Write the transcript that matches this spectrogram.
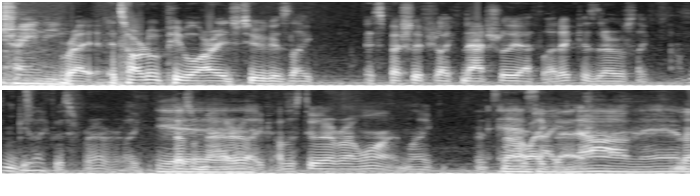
training. Right. It's hard with people our age too, because like, especially if you're like naturally athletic, because they're just like, I'm gonna be like this forever. Like, it doesn't matter. Like, I'll just do whatever I want. And, like, it's And not it's like, like, that. nah, man. No.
